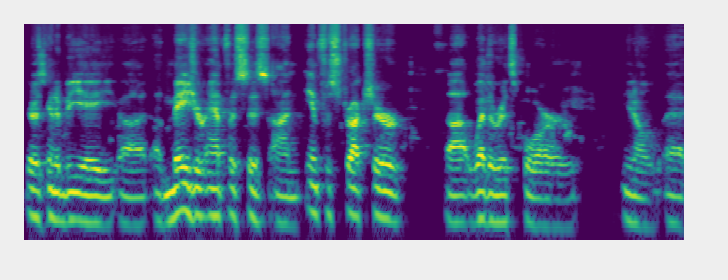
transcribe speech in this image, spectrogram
there's going to be a, uh, a, major emphasis on infrastructure, uh, whether it's for you know uh,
